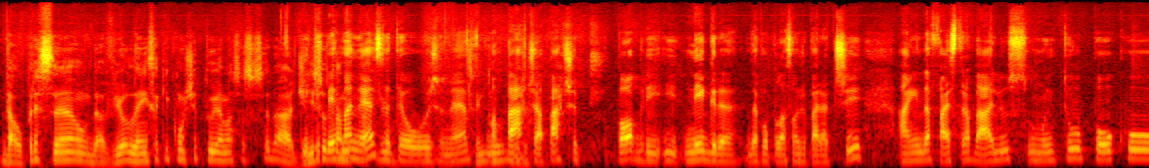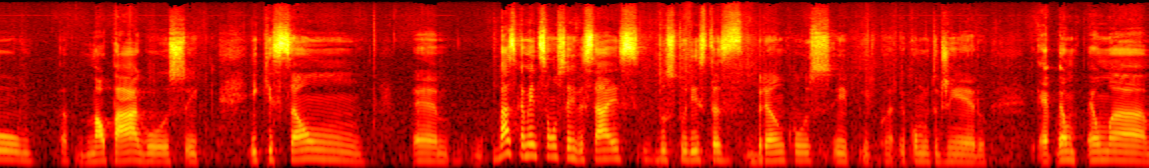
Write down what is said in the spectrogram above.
da opressão, da violência que constitui a nossa sociedade. E Isso que tá permanece tá até hoje, né? Sem Uma parte, a parte pobre e negra da população de Paraty ainda faz trabalhos muito pouco eh, mal pagos e, e que são é, basicamente são os serviçais dos turistas brancos e, e, e com muito dinheiro. É, é, um, é, uma,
